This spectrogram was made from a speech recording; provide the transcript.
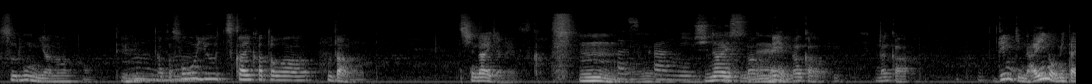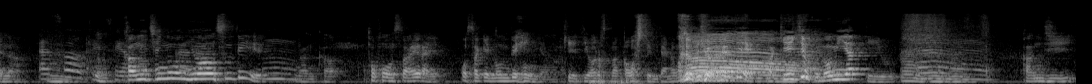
するんやなと思ってうん。なんかそういう使い方は普段しないじゃないですか。うん。確かに。しないですなねなんかなんか元気ないのみたいな感じのニュアンススでうん。なんか「トホンさんえらいお酒飲んでへんやん。景気悪そうな顔して」みたいなことを言われてまあ、景気よく飲み屋っていううん感じ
